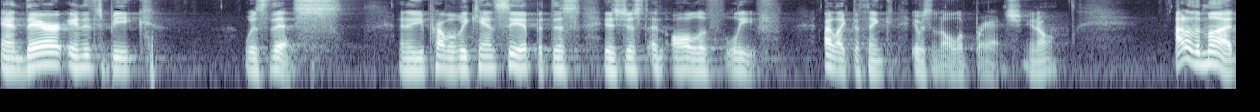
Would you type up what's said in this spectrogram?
And there in its beak was this. And you probably can't see it, but this is just an olive leaf. I like to think it was an olive branch, you know? Out of the mud,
